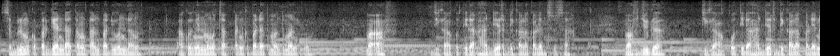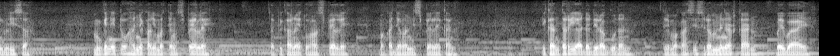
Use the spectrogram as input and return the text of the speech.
Sebelum kepergian datang tanpa diundang, aku ingin mengucapkan kepada teman-temanku, maaf jika aku tidak hadir di kala kalian susah. Maaf juga jika aku tidak hadir di kala kalian gelisah. Mungkin itu hanya kalimat yang sepele, tapi karena itu hal sepele, maka jangan disepelekan. Ikan teri ada di Ragunan. Terima kasih sudah mendengarkan. Bye bye.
